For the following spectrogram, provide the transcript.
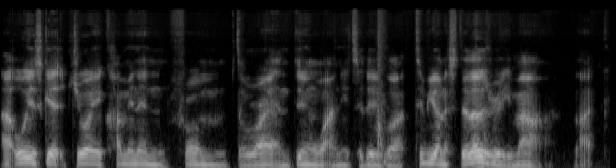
I always get joy coming in from the right and doing what I need to do. But to be honest, it doesn't really matter. Like,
